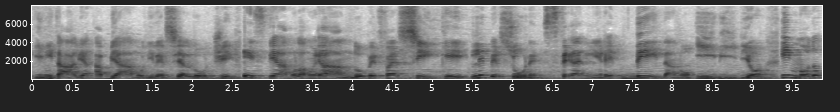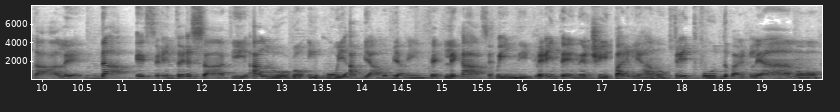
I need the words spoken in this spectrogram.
in italia abbiamo diversi alloggi e stiamo lavorando per far sì che le persone straniere vedano i video in modo tale da essere interessati al luogo in cui abbiamo ovviamente le case. Quindi per intenderci parliamo street food parliamo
